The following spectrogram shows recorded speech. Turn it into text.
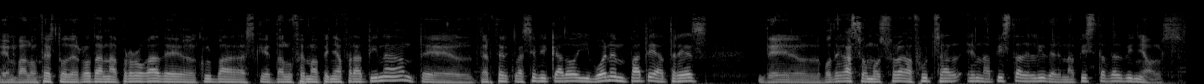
En baloncesto derrotan la prórroga del Club Basquet Alufema Peña Fratina ante el tercer clasificado y buen empate a tres del Bodega Somos Fraga Futsal en la pista del líder, en la pista del Viñols.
